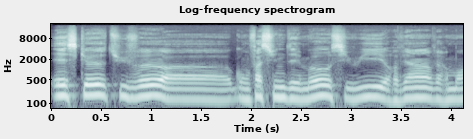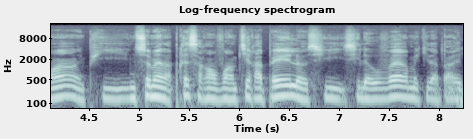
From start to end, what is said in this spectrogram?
Est-ce que tu veux euh, qu'on fasse une démo? Si oui, reviens vers moi. Et puis une semaine après, ça renvoie un petit rappel euh, si- s'il a ouvert mais qu'il n'a pas Yes.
